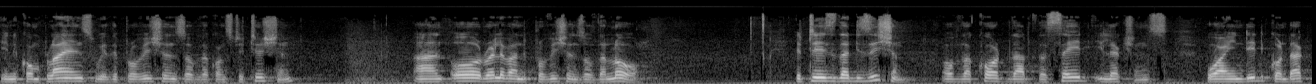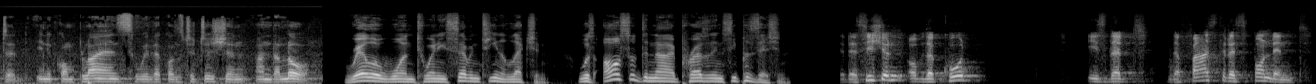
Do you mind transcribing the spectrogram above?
in compliance with the provisions of the Constitution and all relevant provisions of the law. It is the decision of the court that the said elections were indeed conducted in compliance with the Constitution and the law. Raila won 2017 election, was also denied presidency position. The decision of the court is that the first respondent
